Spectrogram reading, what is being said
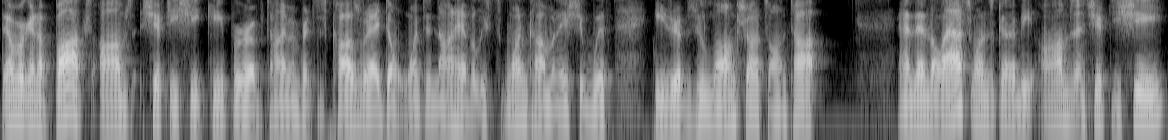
Then we're going to box Alms, Shifty She, Keeper of Time, and Princess Causeway. I don't want to not have at least one combination with either of the two long shots on top. And then the last one's going to be Alms and Shifty She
